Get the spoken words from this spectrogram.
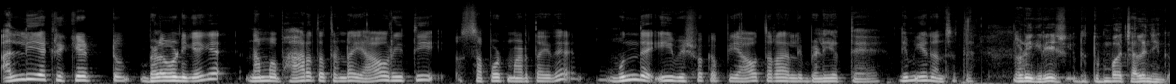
ಅಲ್ಲಿಯ ಕ್ರಿಕೆಟ್ ಬೆಳವಣಿಗೆಗೆ ನಮ್ಮ ಭಾರತ ತಂಡ ಯಾವ ರೀತಿ ಸಪೋರ್ಟ್ ಮಾಡ್ತಾ ಇದೆ, ಮುಂದೆ ಈ ವಿಶ್ವಕಪ್ ಯಾವ ಥರ ಅಲ್ಲಿ ಬೆಳೆಯುತ್ತೆ, ನಿಮ್ಗೇನು ಅನಿಸುತ್ತೆ? ನೋಡಿ ಗಿರೀಶ್, ಇದು ತುಂಬ ಚಾಲೆಂಜಿಂಗ್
